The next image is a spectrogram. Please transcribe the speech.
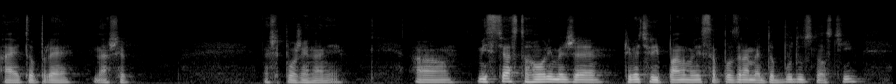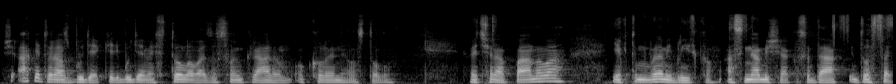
a je to pre naše, naše požehnanie. A my si často hovoríme, že pri Večeri pánovej sa pozrieme do budúcnosti, že aké to raz bude, keď budeme stolovať so svojím kráľom okolo jedného stolu. Večera pánova je k tomu veľmi blízko. Asi najbližšie, ako sa dá dostať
